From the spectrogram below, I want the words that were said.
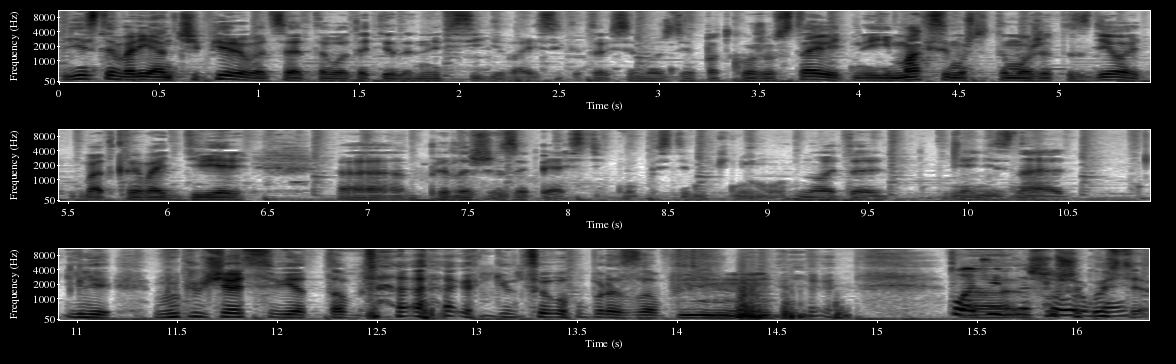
Единственный вариант чипироваться это вот эти NFC девайсы, которые все можете под кожу вставить. И максимум, что ты можешь это сделать, открывать дверь, э, приложив запястье, допустим, к нему. Но это, я не знаю. Или выключать свет там, да, каким-то образом. Платить за Слушай, Костя,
